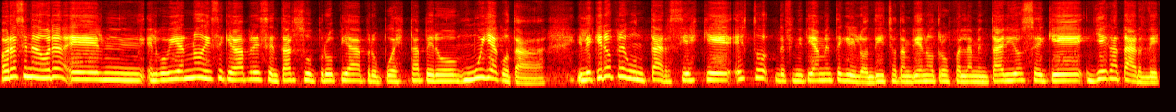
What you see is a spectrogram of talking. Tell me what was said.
Ahora, senadora, el, gobierno dice que va a presentar su propia propuesta, pero muy acotada. Y le quiero preguntar si es que esto, definitivamente que lo han dicho también otros parlamentarios, sé que llega tarde,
